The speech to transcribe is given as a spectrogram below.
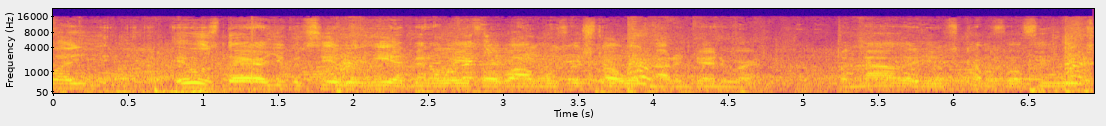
Well, he- it was there. You could see that he had been away for a while when we first started working out in January. But now that he's coming for a few weeks,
